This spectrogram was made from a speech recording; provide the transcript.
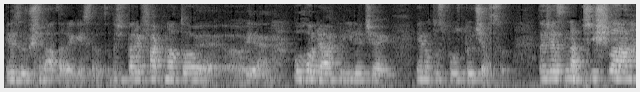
je zrušená ta registrace. Takže tady fakt na to je, je pohoda, klídeček, je na to spoustu času. Takže já jsem tam přišla,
